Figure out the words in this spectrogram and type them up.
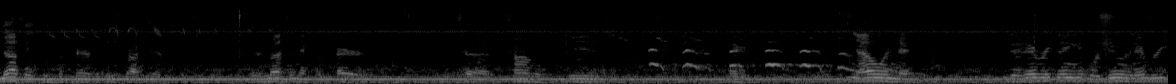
nothing can compare to this right here. There's nothing that compares to time with the kids and knowing that that everything that we're doing, every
